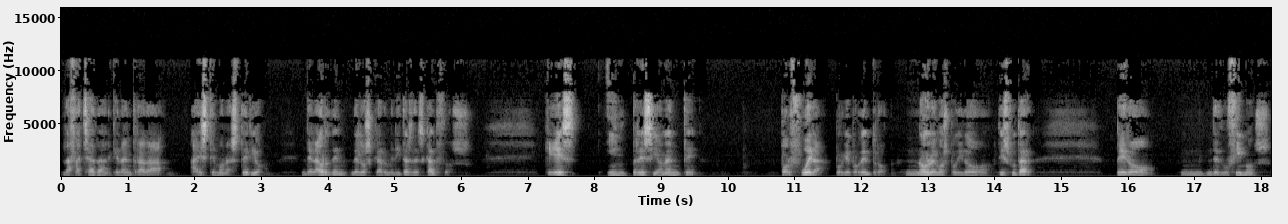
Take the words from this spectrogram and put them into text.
la fachada que da entrada a este monasterio de la Orden de los Carmelitas Descalzos, que es impresionante por fuera, porque por dentro no lo hemos podido disfrutar, pero mm, deducimos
